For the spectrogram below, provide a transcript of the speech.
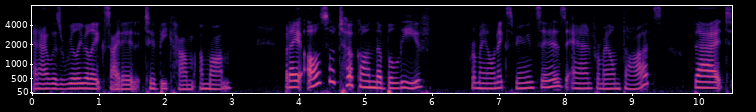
And I was really, really excited to become a mom. But I also took on the belief from my own experiences and from my own thoughts that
